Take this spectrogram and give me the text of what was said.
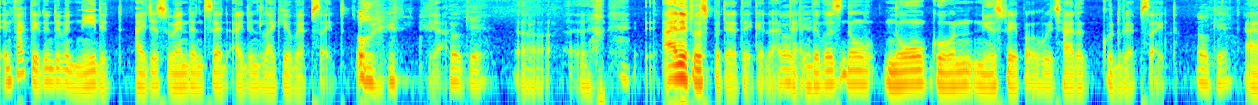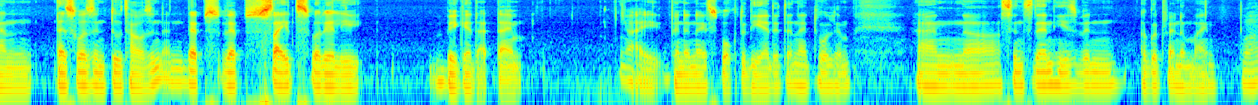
in fact, they didn't even need it. I just went and said, I didn't like your website. Oh, really? Yeah. Okay. Uh, and it was pathetic at that Okay. time. There was no no Goan newspaper which had a good website, Okay. and this was in 2000. And webs, websites were really big at that time. I went and I spoke to the editor and I told him, and uh, since then he's been a good friend of mine. Wow.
